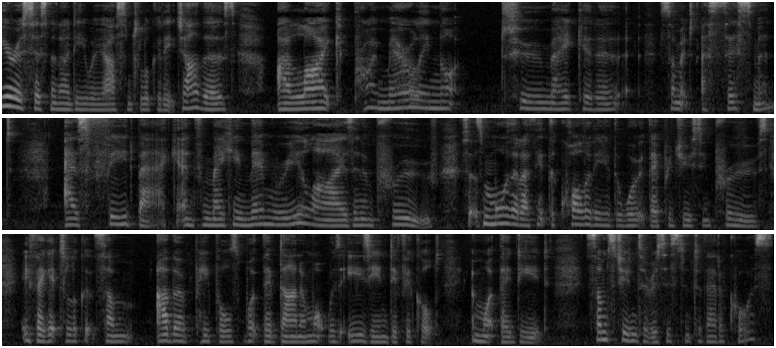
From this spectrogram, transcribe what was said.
peer assessment idea where you ask them to look at each other's, I like primarily not to make it a, so much assessment as feedback and for making them realize and improve. So it's more that I think the quality of the work they produce improves if they get to look at some other people's what they've done and what was easy and difficult and what they did. Some students are resistant to that, of course.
